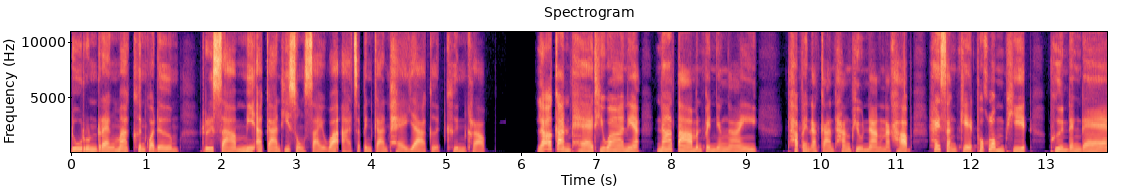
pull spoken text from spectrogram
ดูรุนแรงมากขึ้นกว่าเดิม หรือ 3. มีอาการที่สงสัยว่าอาจจะเป็นการแพ้ยาเกิดขึ้นครับ แล้วอาการแพ้ที่ว่าเนี่ยหน้าตามันเป็นยังไง ถ้าเป็นอาการทางผิวหนังนะครับ ให้สังเกตพวกลมพิษ ผื่นแดง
